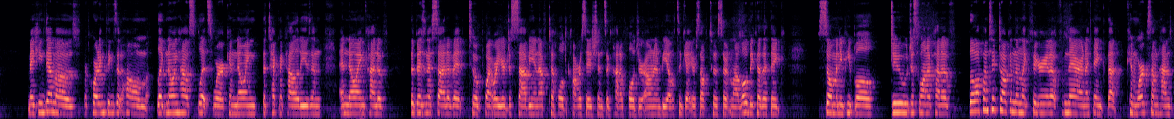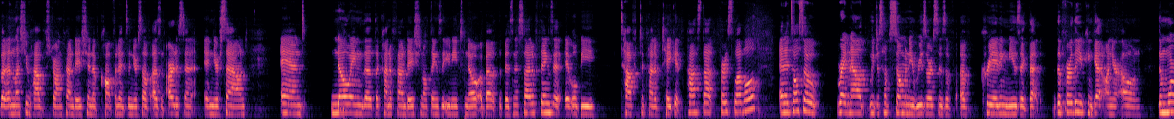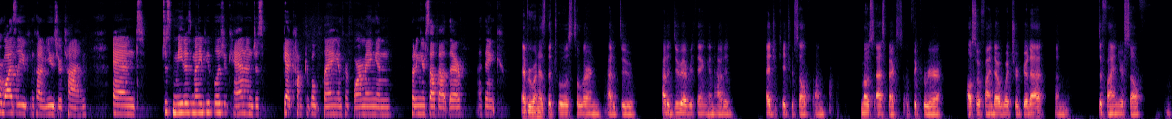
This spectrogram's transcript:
making demos, recording things at home, like knowing how splits work and knowing the technicalities and, and knowing kind of the business side of it to a point where you're just savvy enough to hold conversations and kind of hold your own and be able to get yourself to a certain level? Because I think so many people do just want to kind of blow up on TikTok and then like figure it out from there and I think that can work sometimes but unless you have a strong foundation of confidence in yourself as an artist and in your sound and knowing the the kind of foundational things that you need to know about the business side of things it, it will be tough to kind of take it past that first level. And it's also right now we just have so many resources of, of creating music that the further you can get on your own, the more wisely you can kind of use your time and just meet as many people as you can and just get comfortable playing and performing and putting yourself out there. I think everyone has the tools to learn how to do how to do everything and how to educate yourself on most aspects of the career. Also, find out what you're good at and define yourself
